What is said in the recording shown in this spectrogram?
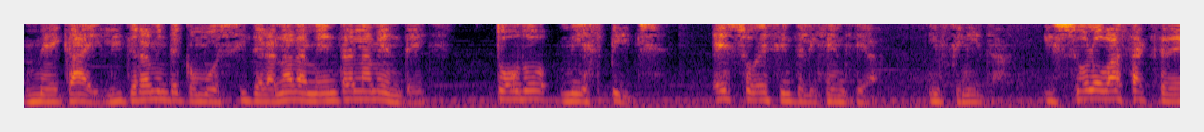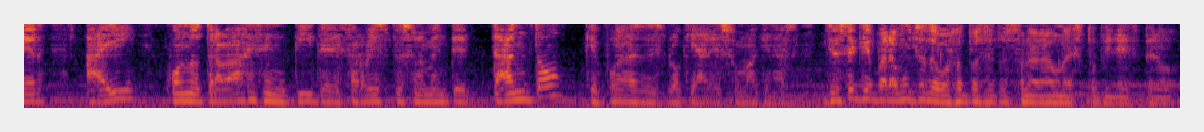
me cae, literalmente como si de la nada me entra en la mente todo mi speech. Eso es inteligencia infinita y solo vas a acceder ahí cuando trabajes en ti, te desarrolles personalmente tanto que puedas desbloquear eso, máquinas. Yo sé que para muchos de vosotros esto sonará una estupidez, pero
